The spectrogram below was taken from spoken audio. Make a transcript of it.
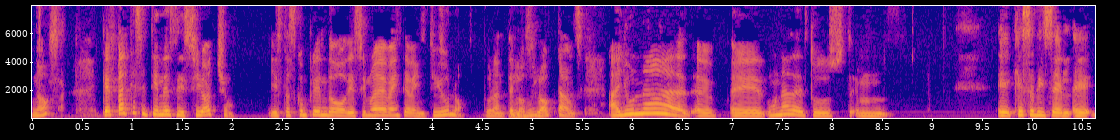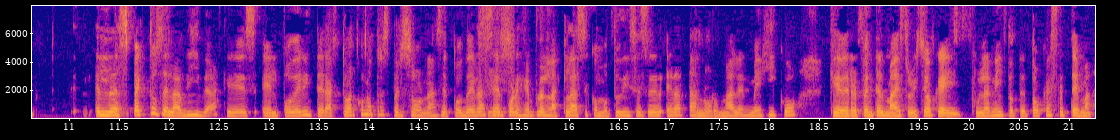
¿No? ¿Qué tal que si tienes 18? Y estás cumpliendo 19, 20, 21 durante los lockdowns. Hay una, eh, eh, una de tus, em, eh, ¿qué se dice? El aspectos de la vida, que es el poder interactuar con otras personas, el poder hacer, por ejemplo, en la clase, como tú dices, e-, era tan normal en México que de repente el maestro dice, ok, fulanito, te toca este tema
